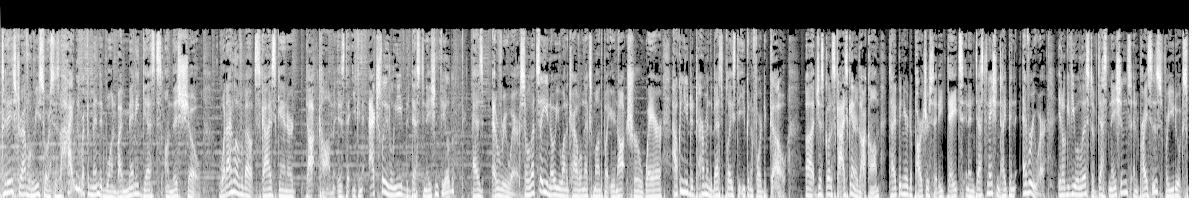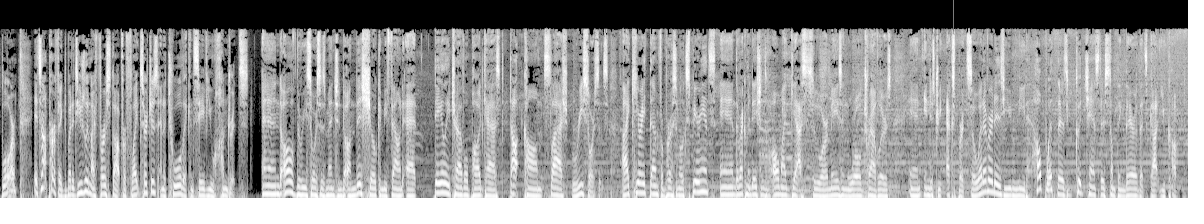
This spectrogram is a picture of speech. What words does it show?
Well, today's travel resource is a highly recommended one by many guests on this show. What I love about Skyscanner.com is that you can actually leave the destination field as everywhere. So let's say you know you want to travel next month, but you're not sure where. How can you determine the best place that you can afford to go? Uh, just go to skyscanner.com, type in your departure city, dates, and in destination type in everywhere. It'll give you a list of destinations and prices for you to explore. It's not perfect, but it's usually my first stop for flight searches and a tool that can save you hundreds. And all of the resources mentioned on this show can be found at dailytravelpodcast.com slash resources. I curate them from personal experience and the recommendations of all my guests who are amazing world travelers and industry experts. So whatever it is you need help with, there's a good chance there's something there that's got you covered.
